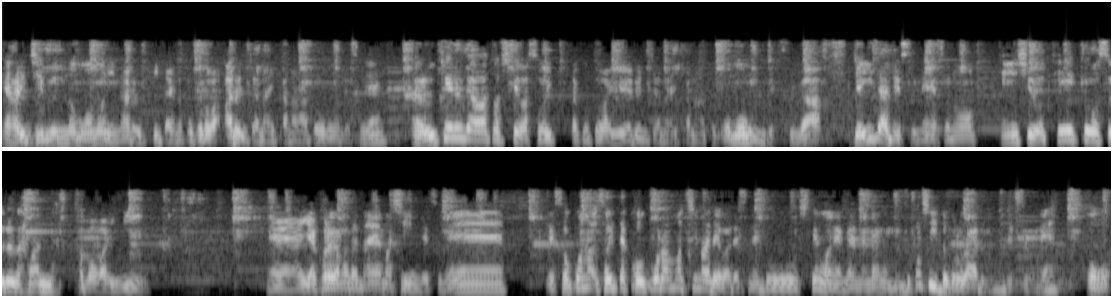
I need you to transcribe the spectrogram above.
やはり自分のものになるみたいなところはあるんじゃないかなと思うんですね。だから受ける側としてはそういったことは言えるんじゃないかなと思うんですが、じゃあいざですね、その研修を提供する側になった場合に、えー、いや、これがまた悩ましいんですね。で、そこの、そういった心持ちまではですね、どうしてもね、なかなか難しいところがあるんですよね。こ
